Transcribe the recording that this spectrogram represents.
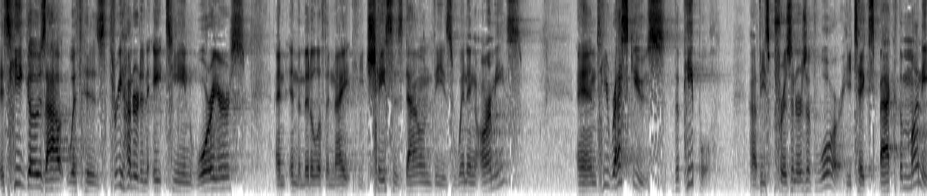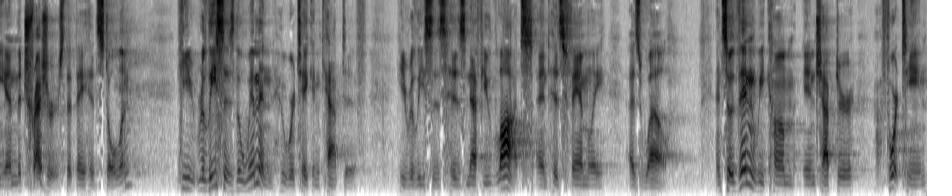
is he goes out with his 318 warriors, and in the middle of the night, he chases down these winning armies, and he rescues the people, uh, these prisoners of war. He takes back the money and the treasures that they had stolen. He releases the women who were taken captive. He releases his nephew Lot and his family as well. And so then we come in chapter uh, 14,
